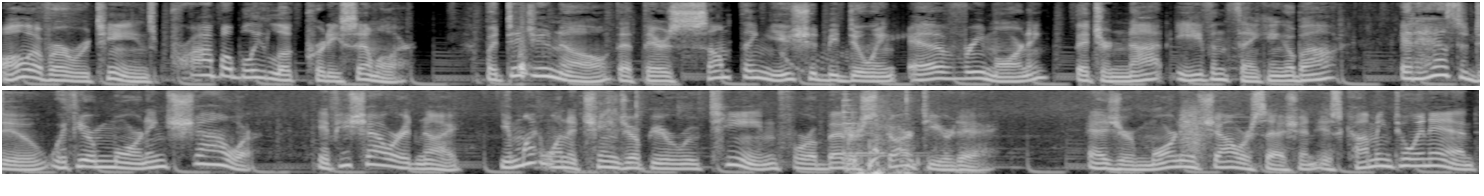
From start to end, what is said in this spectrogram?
all of our routines probably look pretty similar. But did you know that there's something you should be doing every morning that you're not even thinking about? It has to do with your morning shower. If you shower at night, you might want to change up your routine for a better start to your day. As your morning shower session is coming to an end,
